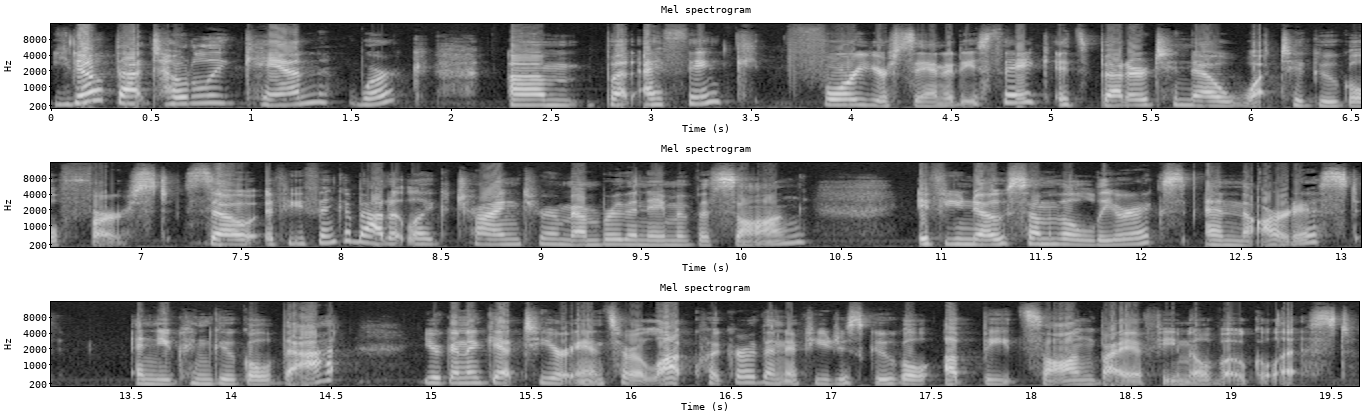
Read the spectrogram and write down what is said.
You know, that totally can work, um, but I think for your sanity's sake, it's better to know what to Google first. So if you think about it like trying to remember the name of a song, if you know some of the lyrics and the artist, and you can Google that, you're going to get to your answer a lot quicker than if you just Google upbeat song by a female vocalist.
